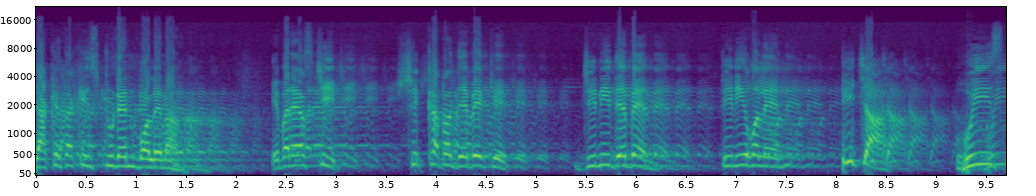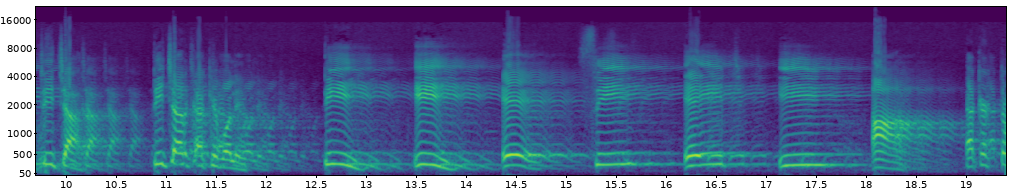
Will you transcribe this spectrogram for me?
যাকে তাকে স্টুডেন্ট বলে না। এবারে আসছি, শিক্ষাটা দেবে কে? যিনি দেবেন, তিনি হলেন টিচার হুইজ টিচার টিচার কাকে বলে? টি ই এ সি এইচ ই আর এক একটা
